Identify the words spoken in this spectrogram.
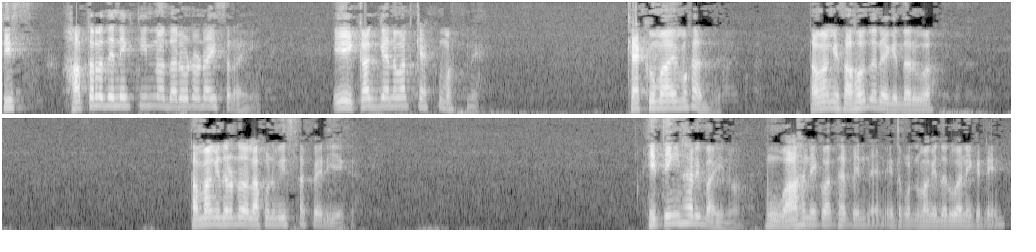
34 දෙනෙක් ඉන්නවා දරුවට වඩා ඉස්සරහින්. ඒ එකක් ගැනවත් කැක්කුමක් නැහැ. කැක්කුමාවේ මොකද්ද? තමන්ගේ සහෝදරයාගේ දරුවා තමන්ගේ දරුවට ලකුණු 20ක් වැඩි එක. හිතින් හරි බයිනවා. මූ වාහනයකවත් හැපෙන්නේ නැහැ. එතකොට මගේ දරුවානේ එකට එන්නේ.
